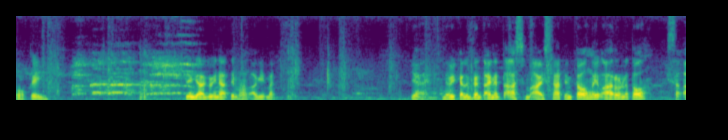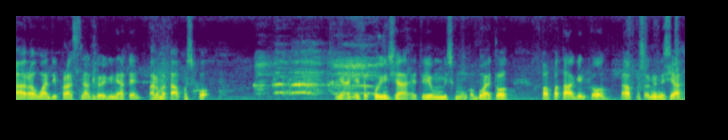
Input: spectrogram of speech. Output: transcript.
Okay. Ito yung gagawin natin mga kagimat. Yan. Nawikalugan tayo ng taas. Maayos natin to ngayong araw na to. Isang araw, one day process natin gawin natin para matapos po. Yan. Ito po yung siya. Ito yung mismong kabuhay. Ito, papatagin to. Tapos ano na siya.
